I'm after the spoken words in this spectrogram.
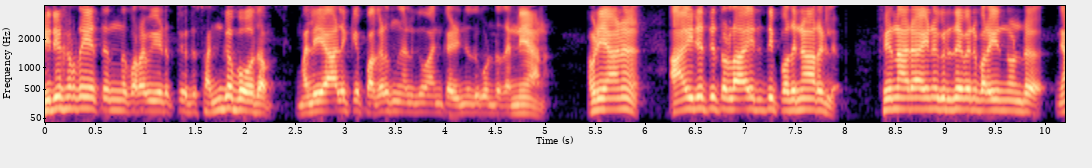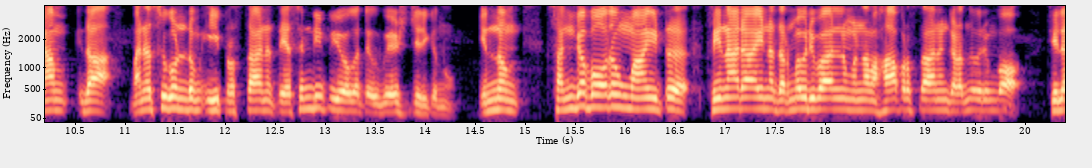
തിരുഹൃദയത്തിൽ നിന്ന് പിറവിയെടുത്ത ഒരു സംഘബോധം മലയാളിക്ക് പകർന്നു നൽകുവാൻ കഴിഞ്ഞതുകൊണ്ട് തന്നെയാണ്. അവിടെയാണ് ആയിരത്തി തൊള്ളായിരത്തി പതിനാറിൽ ശ്രീനാരായണ ഗുരുദേവൻ പറയുന്നുണ്ട് ഞാൻ ഇതാ മനസ്സുകൊണ്ടും ഈ പ്രസ്ഥാനത്തെ എസ് എൻ ഡി പി യോഗത്തെ ഉപേക്ഷിച്ചിരിക്കുന്നു. ഇന്നും സംഘബോധവുമായിട്ട് ശ്രീനാരായണ ധർമ്മപരിപാലനം എന്ന മഹാപ്രസ്ഥാനം കടന്നു വരുമ്പോൾ ചില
